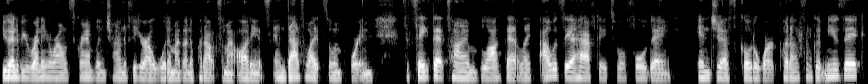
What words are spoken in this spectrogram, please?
You're going to be running around scrambling, trying to figure out what am I going to put out to my audience. And that's why it's so important to take that time, block that, like I would say a half day to a full day, and just go to work, put on some good music,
